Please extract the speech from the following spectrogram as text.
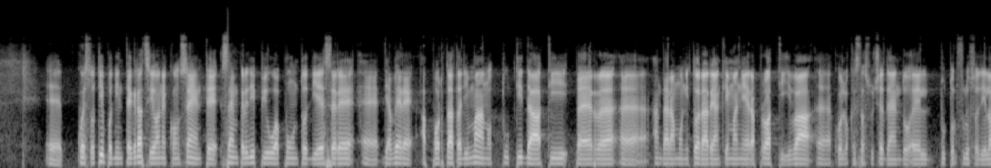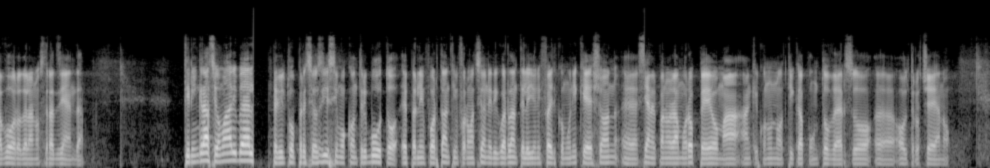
eh, questo tipo di integrazione consente sempre di più appunto di, essere, eh, di avere a portata di mano tutti i dati per eh, andare a monitorare anche in maniera proattiva eh, quello che sta succedendo e il, tutto il flusso di lavoro della nostra azienda. Ti ringrazio Maribel. per il tuo preziosissimo contributo e per le importanti informazioni riguardanti le Unified Communication, eh, sia nel panorama europeo ma anche con un'ottica appunto verso eh, oltreoceano.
